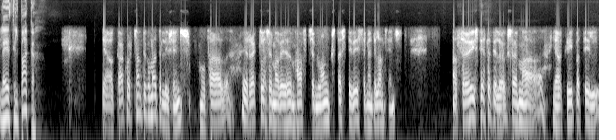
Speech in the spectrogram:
leið tilbaka? Já, Gagvart samtökum aðurlýfsins og það er regla sem við höfum haft sem langstæsti viðsemendi landsins að þau stjættafélög sem að já, grípa til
